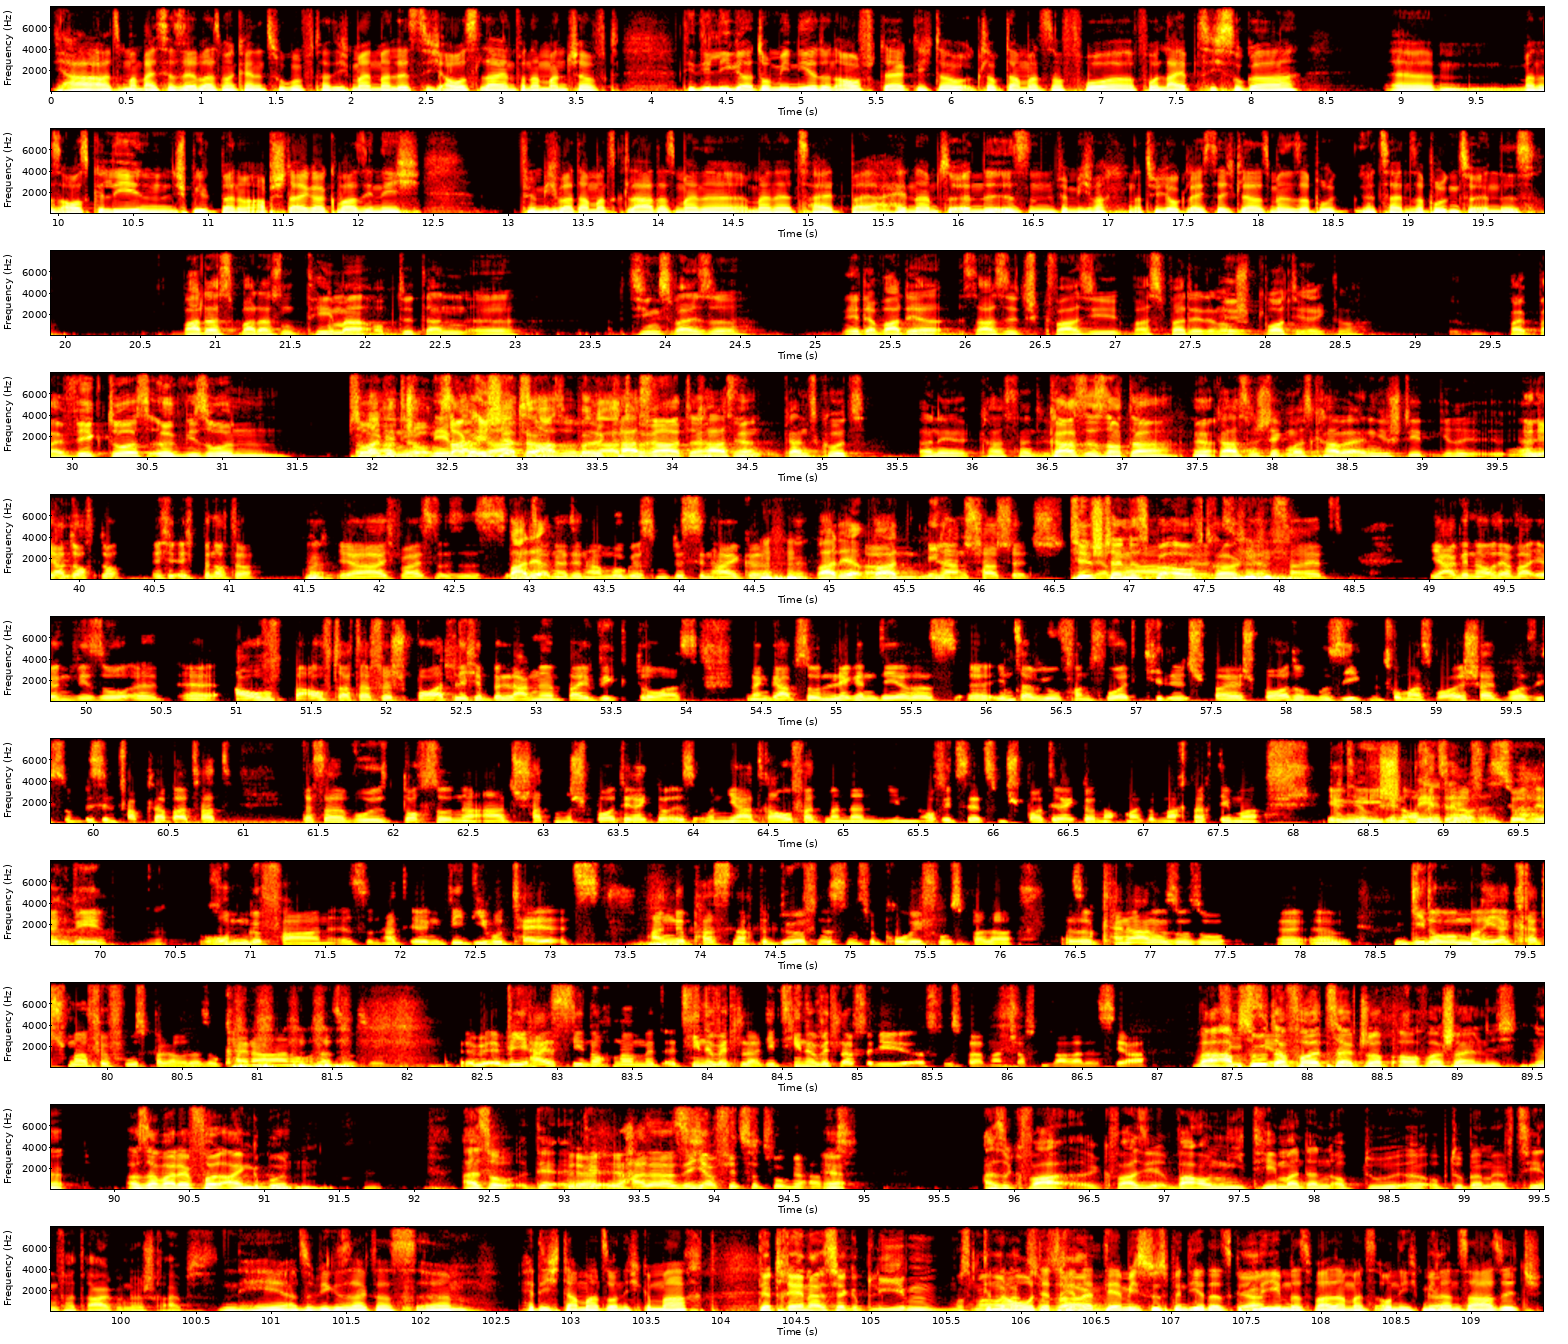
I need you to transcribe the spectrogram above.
ja, also man weiß ja selber, dass man keine Zukunft hat. Ich meine, man lässt sich ausleihen von einer Mannschaft, die die Liga dominiert und aufsteigt. Ich glaube damals noch vor, vor Leipzig sogar. Ähm, man ist ausgeliehen, spielt bei einem Absteiger quasi nicht. Für mich war damals klar, dass meine, meine Zeit bei Heidenheim zu Ende ist und für mich war natürlich auch gleichzeitig klar, dass meine Saarbrück, äh, Zeit in Saarbrücken zu Ende ist. war das, war das ein Thema, ob du dann, äh, beziehungsweise, nee, da war der Sasic quasi, was war der denn noch, Nee. Sportdirektor? Bei, bei Victor ist irgendwie so ein Pseudojob, Nee, sag ich jetzt mal so. Äh, Berater. Carsten, Berater, Carsten ja. ganz kurz, ah nee, Carsten hat, Carsten ist noch da. Ja. Carsten, steck mal das Kabel ein, hier steht ihre, Ja, ja doch, doch. Ich, ich bin noch da. Ja, ich weiß, es ist War der- Internet in Hamburg ist ein bisschen heikel. war der, war, ähm, Milan Šašić. Tischtennisbeauftragter. der war, äh, zu der Zeit- Ja, genau, der war irgendwie so äh, äh, auf, Beauftragter für sportliche Belange bei Victors. Und dann gab es so ein legendäres äh, Interview von Fuad Kilic bei Sport und Musik mit Thomas Wolscheid, wo er sich so ein bisschen verplappert hat, dass er wohl doch so eine Art Schattensportdirektor ist. Und ein Jahr drauf hat man dann ihn offiziell zum Sportdirektor nochmal gemacht, nachdem er irgendwie in offizieller. Funktion irgendwie rumgefahren ist und hat irgendwie die Hotels angepasst nach Bedürfnissen für Profifußballer. Also keine Ahnung, so, so Guido und Maria Kretschmer für Fußballer oder so, keine Ahnung. Oder so, so. Äh, Wie heißt die nochmal mit äh, Tine Wittler? Die Tine Wittler für die äh, Fußballmannschaften war er das Jahr. War absoluter. Vollzeitjob auch wahrscheinlich. Ne? Also da war der voll eingebunden. also der, der Ja, hat er sicher viel zu tun gehabt. Ja. also qua, quasi war auch nie Thema dann, ob du, äh, ob du beim FC einen Vertrag unterschreibst. Nee, also wie gesagt, das ähm, hätte ich damals auch nicht gemacht. Der Trainer ist ja geblieben, muss man auch Genau, dazu der sagen. Trainer, der mich suspendiert hat, ist Ja. geblieben. Das war damals auch nicht Milan Sasic.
